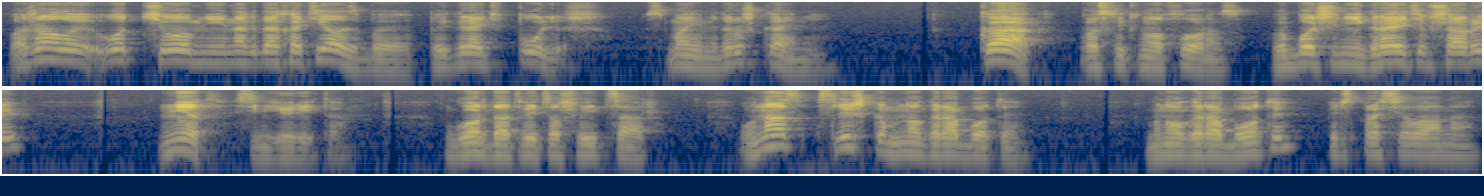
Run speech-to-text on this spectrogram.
«Пожалуй, вот чего мне иногда хотелось бы, поиграть в пулиш с моими дружками». «Как?» – воскликнула Флоренс. «Вы больше не играете в шары?» «Нет, сеньорита», – гордо ответил швейцар. «У нас слишком много работы». «Много работы?» – переспросила она.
